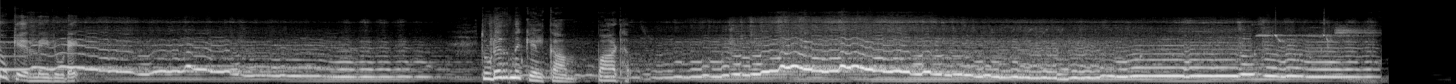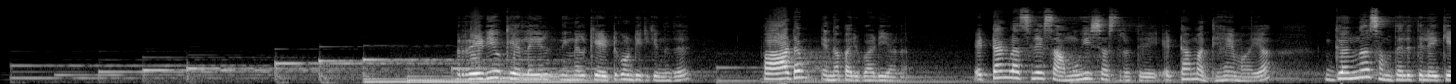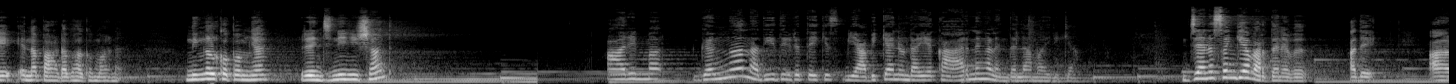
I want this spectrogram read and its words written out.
റേഡിയോ കേരളയിലൂടെ. തുടർന്ന് കേൾക്കാം പാഠം. റേഡിയോ കേരളയിൽ നിങ്ങൾ കേട്ടുകൊണ്ടിരിക്കുന്നത് പാഠം എന്ന പരിപാടിയാണ്. എട്ടാം ക്ലാസ്സിലെ സാമൂഹ്യ ശാസ്ത്രത്തിലെ എട്ടാം അധ്യായമായ ഗംഗാ സമതലത്തിലേക്ക് എന്ന പാഠഭാഗമാണ്. നിങ്ങൾക്കൊപ്പം ഞാൻ രഞ്ജിനി നിഷാന്ത്. ആര്യന്മാർ ഗംഗാ നദീതീരത്തേക്ക് വ്യാപിക്കാനുണ്ടായ കാരണങ്ങൾ എന്തെല്ലാമായിരിക്കാം? ജനസംഖ്യാ വർധനവ് അതെ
